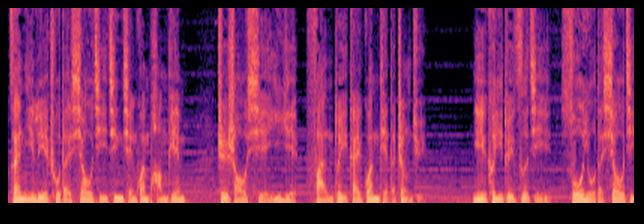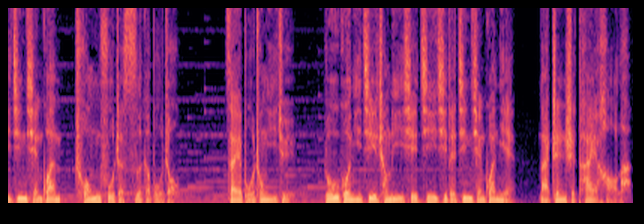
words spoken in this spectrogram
在你列出的消极金钱观旁边，至少写一页反对该观点的证据。你可以对自己所有的消极金钱观重复这四个步骤。再补充一句：如果你继承了一些积极的金钱观念，那真是太好了。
